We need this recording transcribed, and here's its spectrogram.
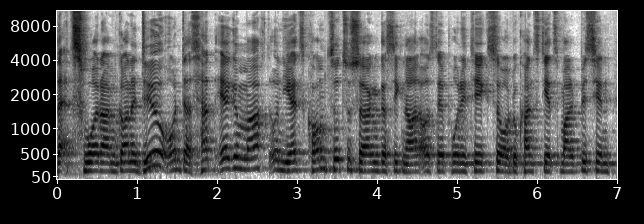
that's what I'm gonna do. Und das hat er gemacht. Und jetzt kommt sozusagen das Signal aus der Politik, so du kannst jetzt mal ein bisschen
